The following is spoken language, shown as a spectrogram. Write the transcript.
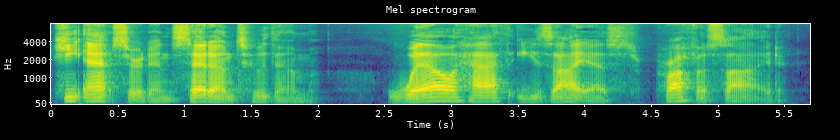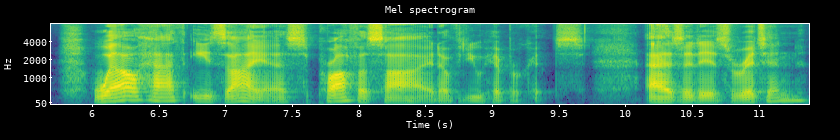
He answered and said unto them, Well hath Esaias prophesied, well hath Esaias prophesied of you hypocrites, as it is written,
